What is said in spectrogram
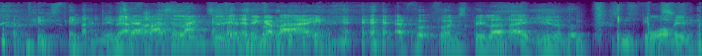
Det tager bare så lang tid. Jeg tænker bare en, at få, få en spiller, der ikke ligesom En bruger vind.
